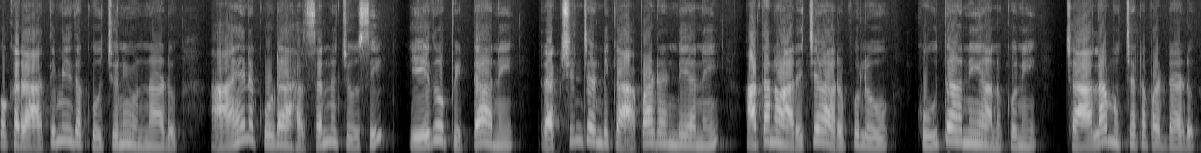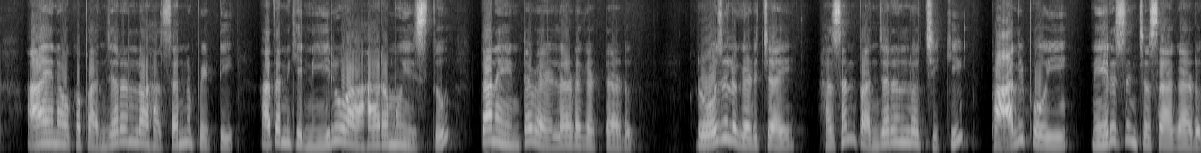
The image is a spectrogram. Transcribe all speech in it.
ఒక రాతి మీద కూర్చుని ఉన్నాడు. ఆయన కూడా హసన్ను చూసి ఏదో పిట్ట అని రక్షించండి కాపాడండి అని అతను అరిచే అరుపులు కూత అని అనుకుని చాలా ముచ్చటపడ్డాడు ఆయన ఒక పంజరంలో హసన్ను పెట్టి అతనికి నీరు ఆహారము ఇస్తూ తన ఇంట వెళ్ళాడగట్టాడు రోజులు గడిచాయి. హసన్ పంజరంలో చిక్కి పాలిపోయి నీరసించసాగాడు.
